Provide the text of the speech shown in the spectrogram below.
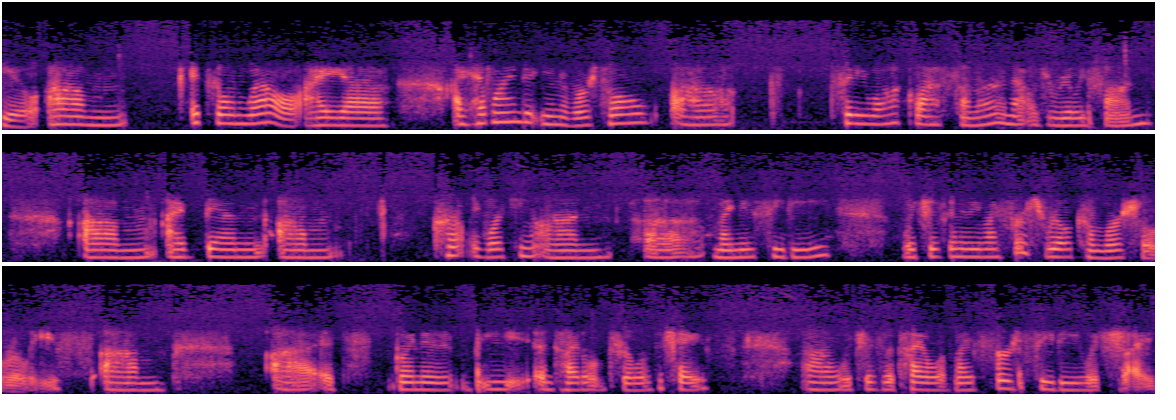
you. Um, it's going well. I uh, I headlined at Universal uh, City Walk last summer, and that was really fun. Um, I've been um, currently working on uh, my new CD, which is going to be my first real commercial release. Um, uh, it's going to be entitled "Thrill of the Chase." Uh, which is the title of my first CD, which I,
